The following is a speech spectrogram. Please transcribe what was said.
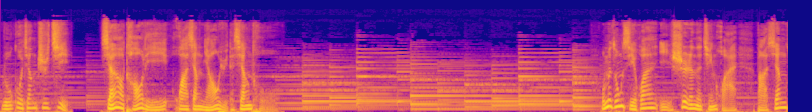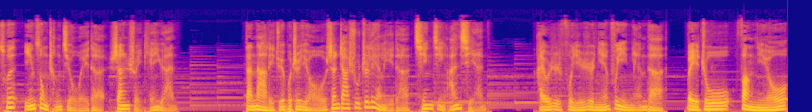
如过江之鲫，想要逃离花香鸟语的乡土。我们总喜欢以诗人的情怀，把乡村吟诵成久违的山水田园，但那里绝不只有《山楂树之恋》里的清静安闲，还有日复一日、年复一年的喂猪、放牛、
